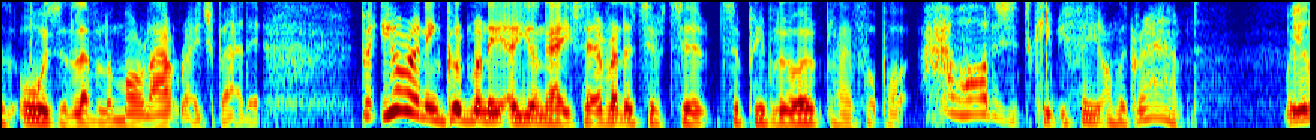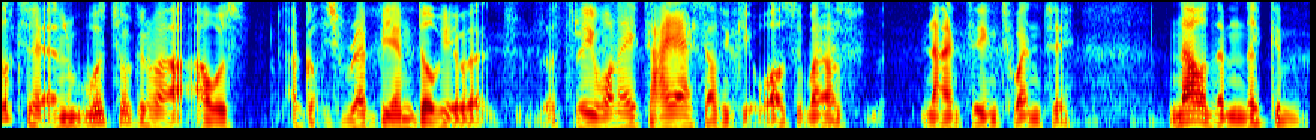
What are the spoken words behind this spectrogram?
a, always a level of moral outrage about it. But you're earning good money at a young age there, relative to, to people who aren't playing football. How hard is it to keep your feet on the ground? Well, you look at it, and we're talking about. I was. I got this red BMW at a 318 IS, I think it was, when I was 19, 20. Now them, they can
